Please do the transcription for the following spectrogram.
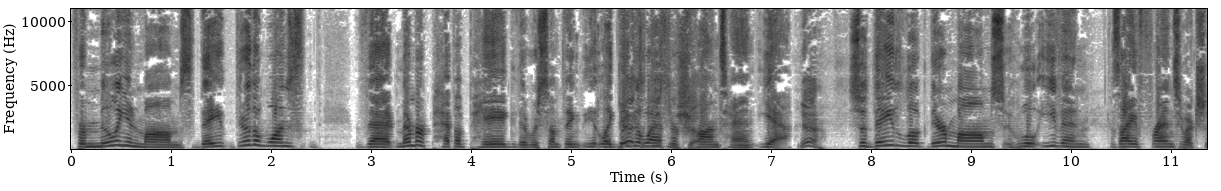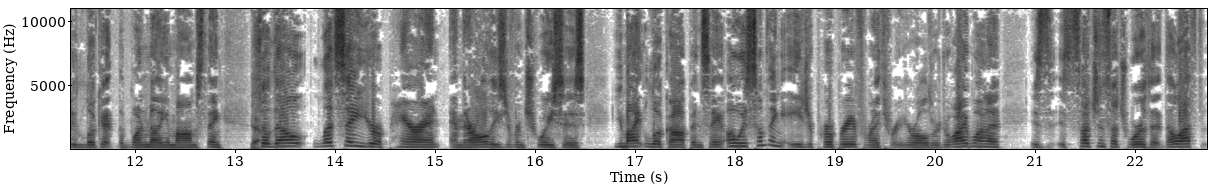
for Million Moms, they they're the ones that remember Peppa Pig. There was something like they Yeah, go after show. content. Yeah, Yeah. So they look, their moms who will even, because I have friends who actually look at the 1 million moms thing. Yeah. So they'll, let's say you're a parent and there are all these different choices. You might look up and say, oh, is something age appropriate for my three year old? Or do I want to, is, is such and such worth it? They'll have to,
